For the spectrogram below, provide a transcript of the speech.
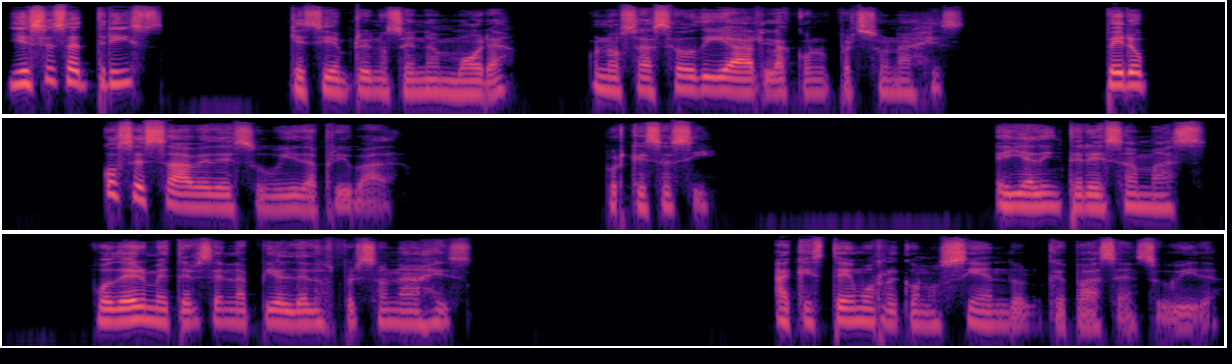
Y es esa actriz que siempre nos enamora o nos hace odiarla con los personajes. Pero se sabe de su vida privada. Porque es así. Ella le interesa más poder meterse en la piel de los personajes a que estemos reconociendo lo que pasa en su vida.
